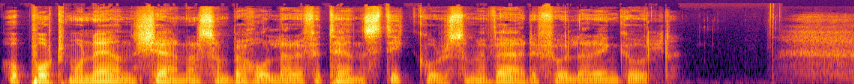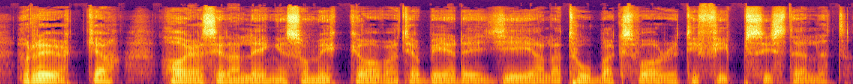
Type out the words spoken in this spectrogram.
och portmonnän tjänar som behållare för tändstickor som är värdefullare än guld. Röka har jag sedan länge så mycket av att jag ber dig ge alla tobaksvaror till Fips istället.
